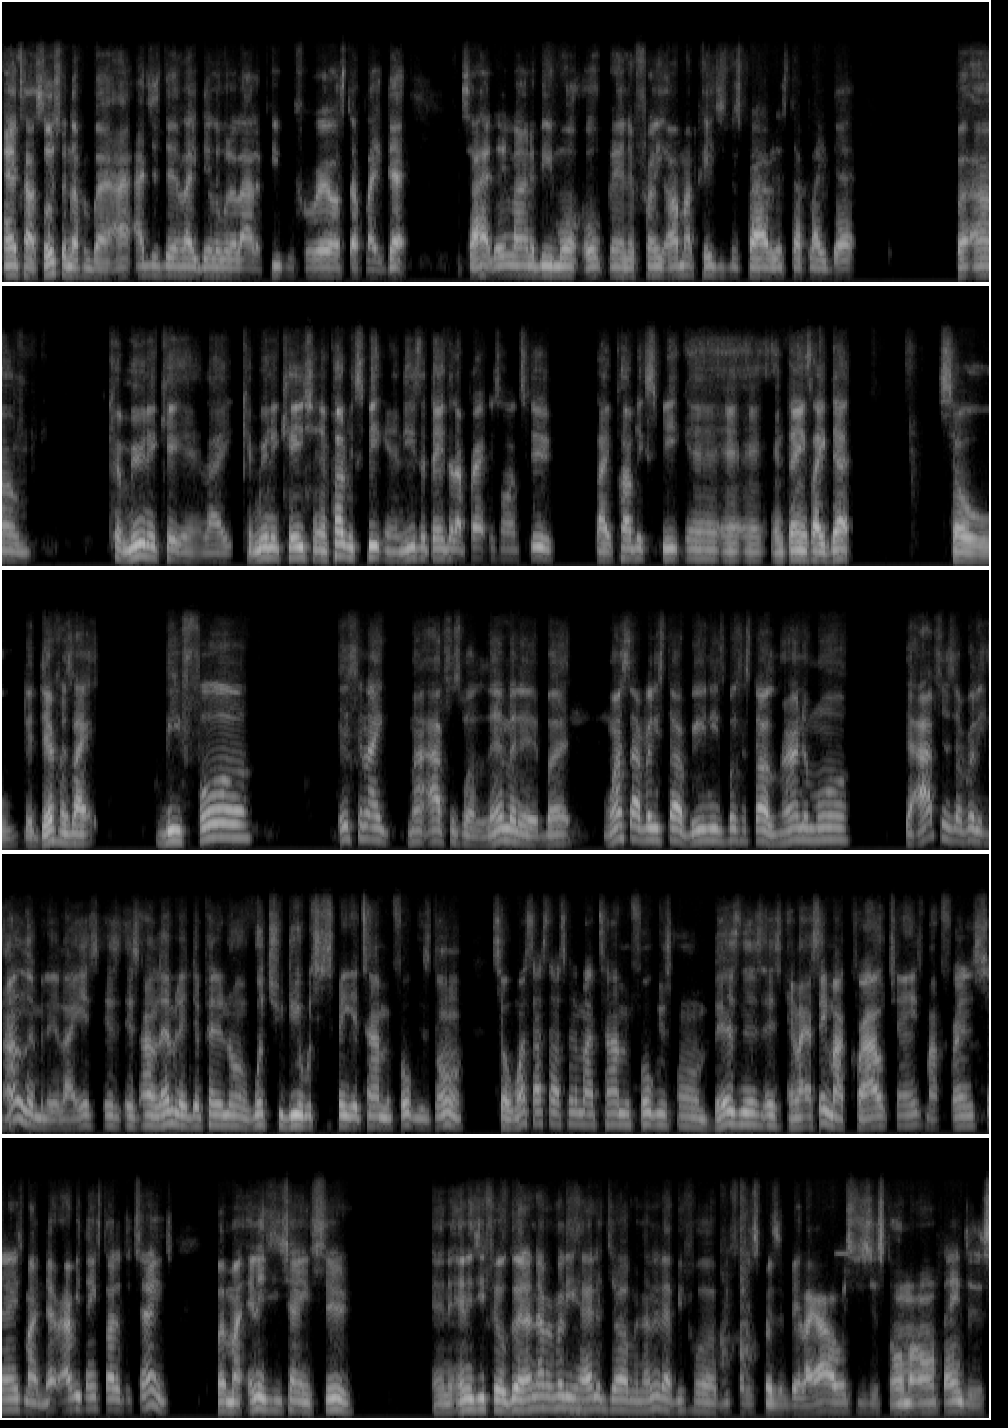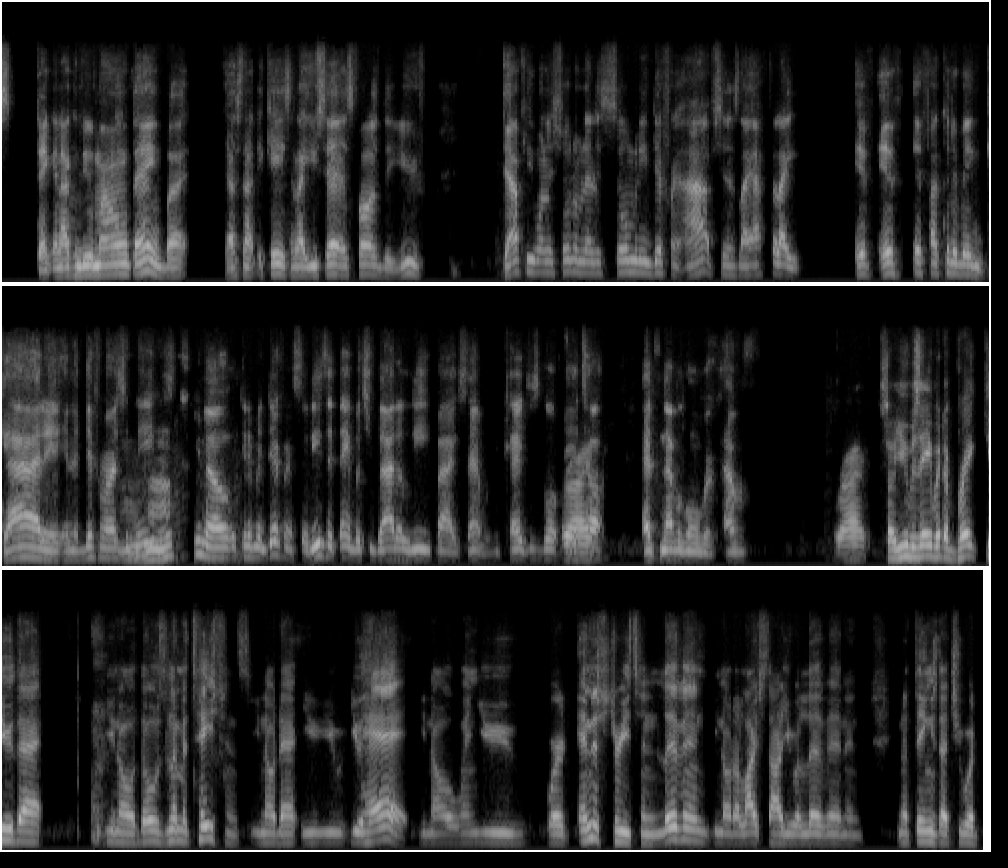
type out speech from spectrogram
antisocial nothing, but I, I just didn't like dealing with a lot of people for real stuff like that. So I had to learn to be more open and friendly. All my pages was private and stuff like that. But um communicating, like communication and public speaking, these are things that I practice on too, like public speaking and, and, and things like that. So the difference, like before, it seemed like my options were limited, but once I really start reading these books and start learning more, the options are really unlimited. Like it's, it's, it's unlimited depending on what you do, what you spend your time and focus on. So once I start spending my time and focus on business, and like I say, my crowd changed, my friends changed, my everything started to change, but my energy changed too, and the energy feel good. I never really had a job and none of that before before this prison bit. Like I always was just doing my own thing, just thinking I can do my own thing, but that's not the case. And like you said, as far as the youth, definitely want to show them that there's so many different options. Like I feel like if if if I could have been guided in a different version mm-hmm. me, you know, it could have been different. So these are things, but you gotta lead by example. You can't just go up there right. and talk. That's never gonna work ever. Right. So you was able to break through that, you know, those limitations, you know, that you you you had, you know, when you were in the streets and living, you know, the lifestyle you were living and you know things that you were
